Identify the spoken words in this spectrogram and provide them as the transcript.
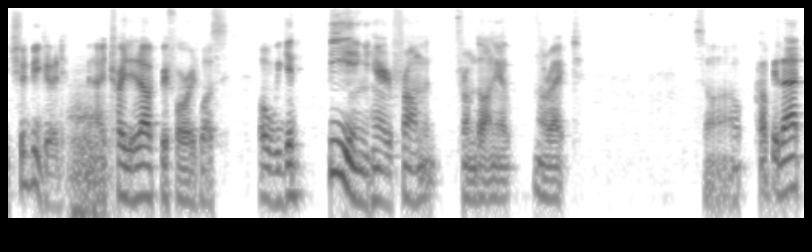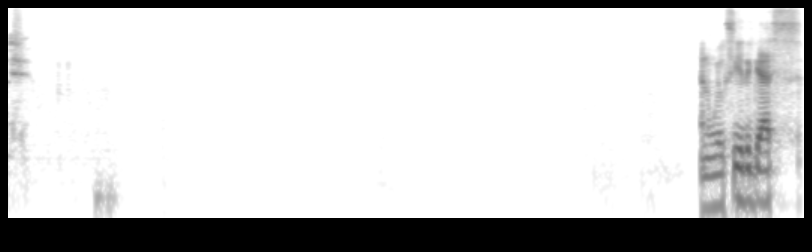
It should be good. When I tried it out before, it was. Oh, we get being here from from Daniel. All right. So I'll copy that. And we'll see the guess.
